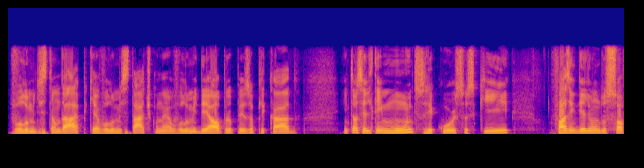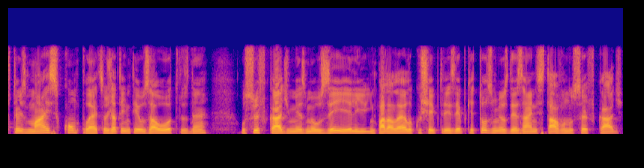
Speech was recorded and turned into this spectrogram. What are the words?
volume de stand-up, que é volume estático, né? o volume ideal para o peso aplicado. Então, assim, ele tem muitos recursos que fazem dele um dos softwares mais completos. Eu já tentei usar outros, né? O SurfCAD mesmo, eu usei ele em paralelo com o Shape 3D, porque todos os meus designs estavam no SurfCAD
